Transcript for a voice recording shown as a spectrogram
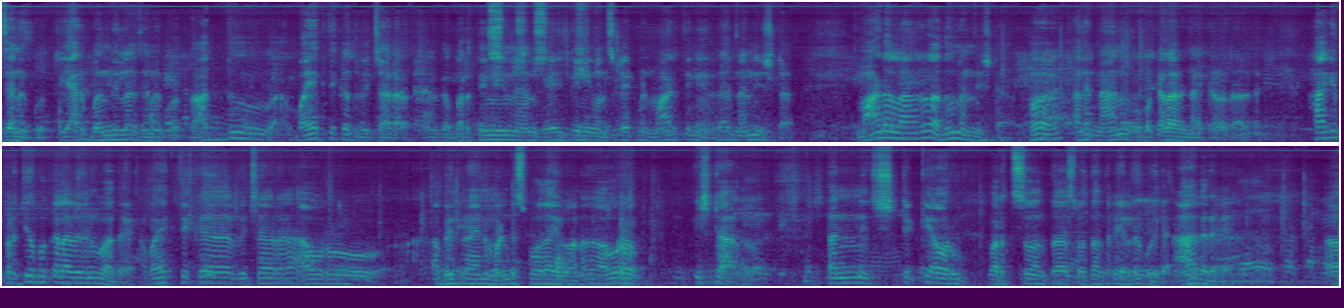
ಜನ ಗೊತ್ತು. ಯಾರು ಬಂದಿಲ್ಲ ಜನ ಗೊತ್ತು. ಅದು ವೈಯಕ್ತಿಕದ ವಿಚಾರ. ಈಗ ಬರ್ತೀನಿ ನಾನು ಹೇಳ್ತೀನಿ ಒಂದು ಸ್ಟೇಟ್ಮೆಂಟ್ ಮಾಡ್ತೀನಿ ಅಂದ್ರೆ ಅದು ನನ್ನ ಇಷ್ಟ. ಮಾಡಲ್ಲ ಅಂದ್ರೂ ಅದು ನನ್ನ ಇಷ್ಟ. ಬಟ್ ಅಂದ್ರೆ ನಾನು ಒಬ್ಬ ಕಲಾವಿದನ ಕೇಳೋದಾದ್ರೆ. ಹಾಗೆ ಪ್ರತಿಯೊಬ್ಬ ಕಲಾವಿದನಿಗೂ ಅದೇ. ವೈಯಕ್ತಿಕ ವಿಚಾರ ಅವರು ಅಭಿಪ್ರಾಯನ ಮಂಡಿಸ್ಬೋದಾ ಇಲ್ವ ಅನ್ನೋದು ಅವರ ಇಷ್ಟ ಅದು. ತನ್ನಿಷ್ಟಕ್ಕೆ ಅವರು ವರ್ತಿಸುವಂತ ಸ್ವತಂತ್ರ ಎಲ್ರಿಗೂ ಇದೆ. ಆದರೆ ಆ,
